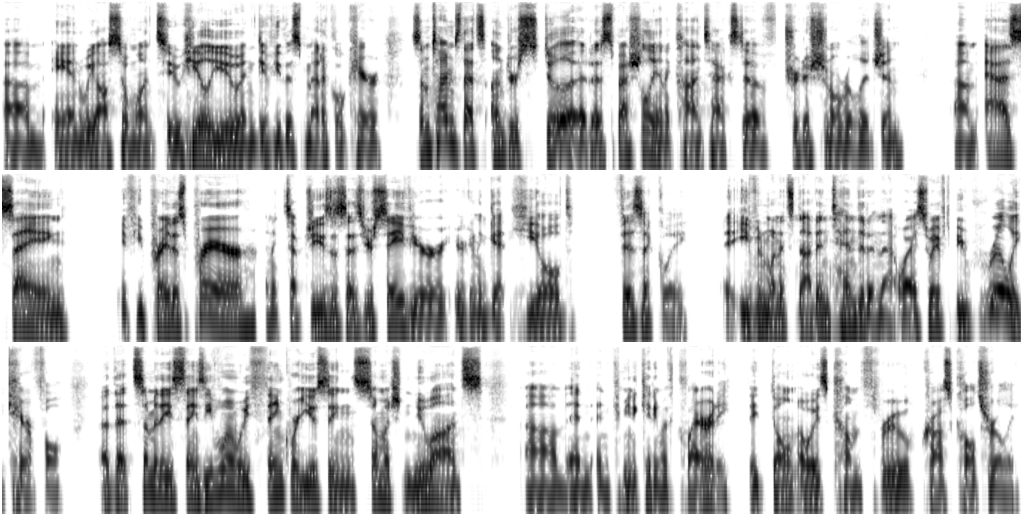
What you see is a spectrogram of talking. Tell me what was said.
Um, and we also want to heal you and give you this medical care. Sometimes that's understood, especially in a context of traditional religion, um, as saying, if you pray this prayer and accept Jesus as your savior, you're going to get healed physically even when it's not intended in that way. So we have to be really careful uh, that some of these things, even when we think we're using so much nuance um, and, and communicating with clarity, they don't always come through cross culturally.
